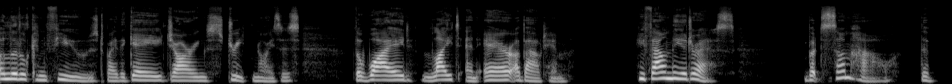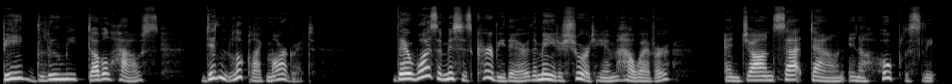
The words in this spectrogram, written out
a little confused by the gay, jarring street noises, the wide light and air about him. He found the address, but somehow the big, gloomy double house didn't look like Margaret. There was a Mrs. Kirby there, the maid assured him, however, and John sat down in a hopelessly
